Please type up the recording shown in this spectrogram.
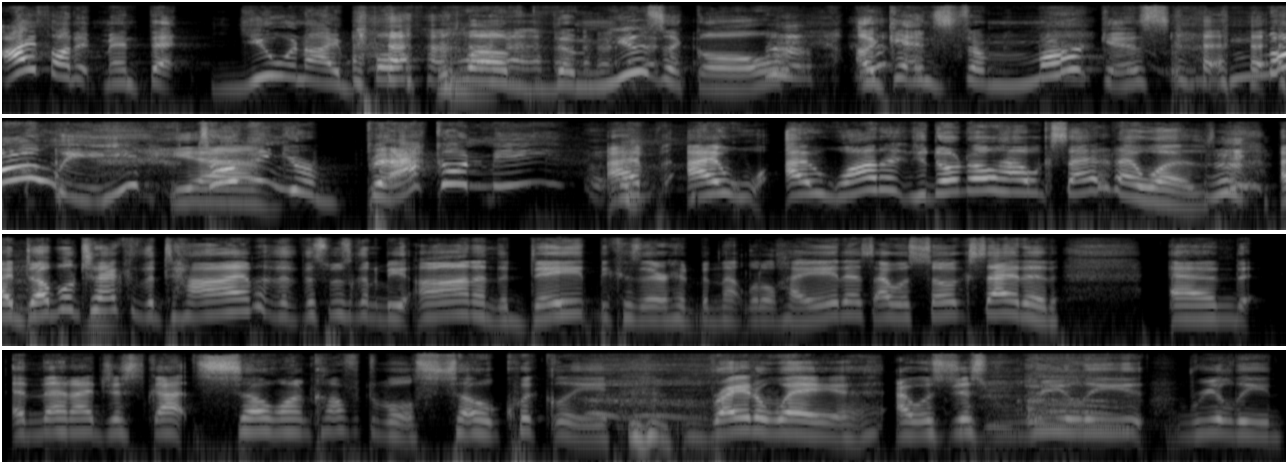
I thought it meant that you and I both loved the musical against Marcus. Molly, Yeah. turning your back on me? I I I wanted you don't know how excited I was. I double checked the time that this was going to be on and the date because there had been that little hiatus. I was so excited. And and then I just got so uncomfortable so quickly right away. I was just really really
